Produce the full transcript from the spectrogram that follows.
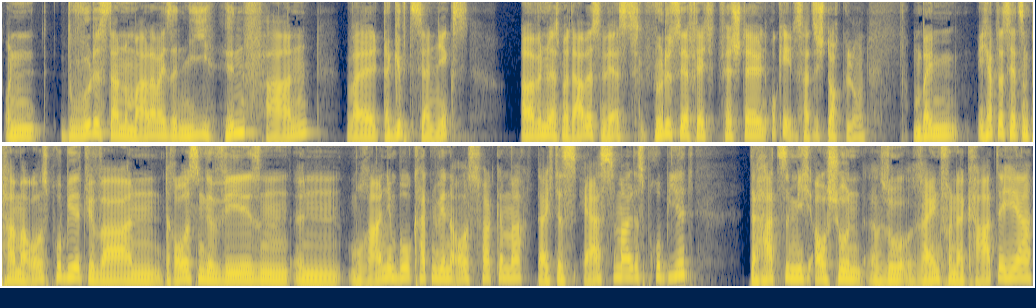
Und du würdest da normalerweise nie hinfahren, weil da gibt's ja nix. Aber wenn du erstmal da bist, wärst, würdest du ja vielleicht feststellen, okay, das hat sich doch gelohnt. Und beim, ich habe das jetzt ein paar Mal ausprobiert. Wir waren draußen gewesen, in Oranienburg hatten wir eine Ausfahrt gemacht. Da ich das erste Mal das probiert. Da hat sie mich auch schon, so rein von der Karte her,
